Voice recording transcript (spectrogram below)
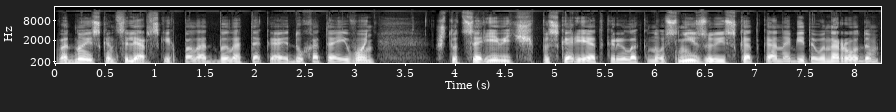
В одной из канцелярских палат была такая духота и вонь, что царевич поскорее открыл окно. Снизу из катка, набитого народом,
